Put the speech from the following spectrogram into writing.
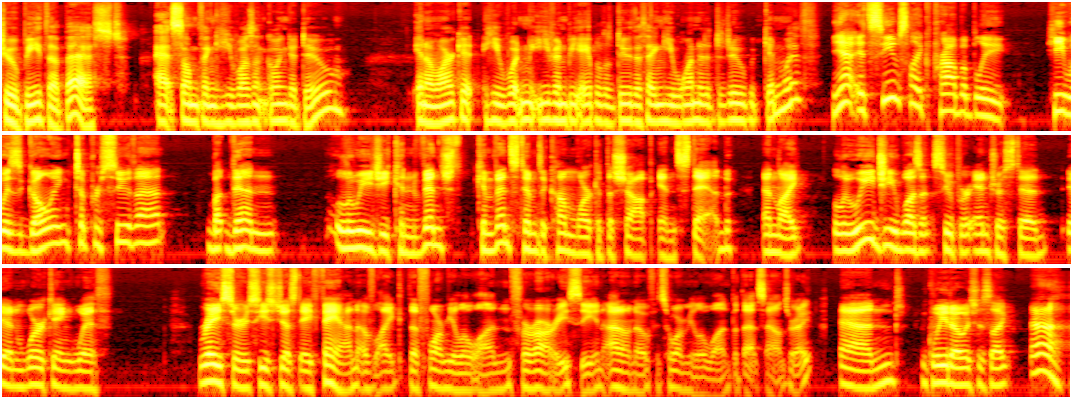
to be the best at something he wasn't going to do in a market he wouldn't even be able to do the thing he wanted to do begin with. Yeah, it seems like probably he was going to pursue that, but then Luigi convinced convinced him to come work at the shop instead. And like Luigi wasn't super interested in working with racers. He's just a fan of like the Formula 1 Ferrari scene. I don't know if it's Formula 1, but that sounds right. And Guido is just like, "Ah,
